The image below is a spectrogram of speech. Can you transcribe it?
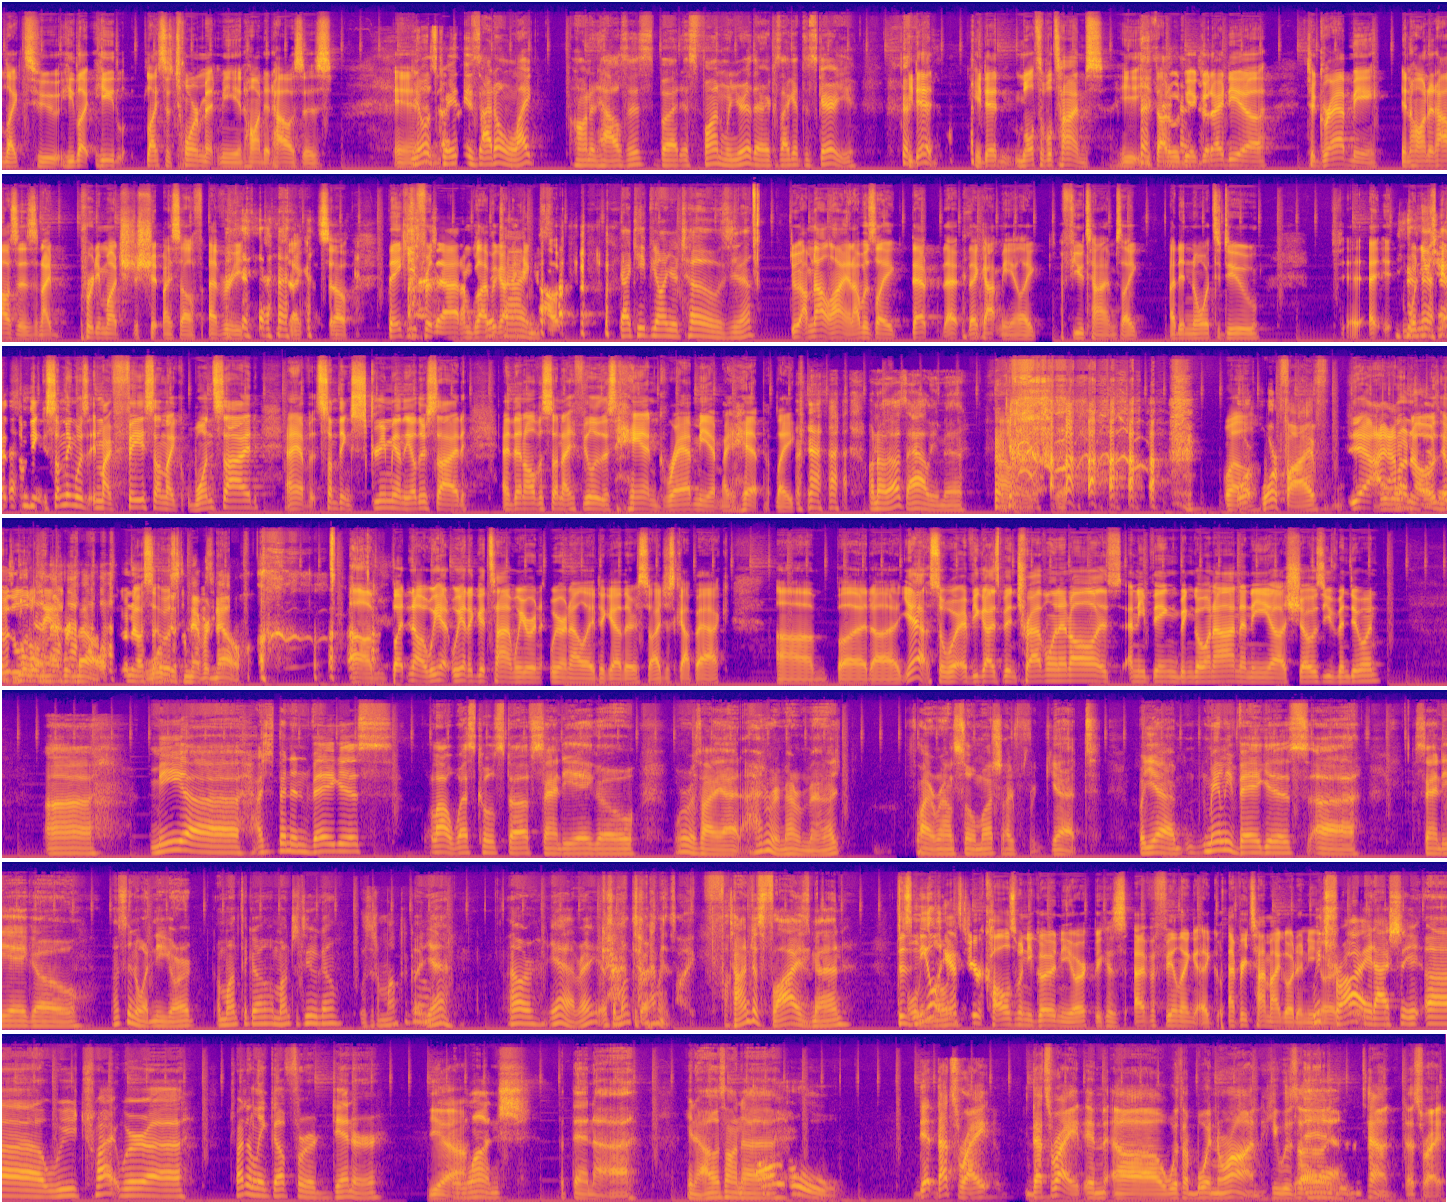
liked to he like he likes to torment me in haunted houses. And You know what's crazy is I don't like haunted houses, but it's fun when you're there because I get to scare you. he did. He did multiple times. He, he thought it would be a good idea to grab me in haunted houses, and I pretty much just shit myself every second. So thank you for that. I'm glad we got to hang times. out. Gotta keep you on your toes, you know? Dude, I'm not lying. I was like that. That that got me like a few times. Like I didn't know what to do. When you had something, something was in my face on like one side, and I have something screaming on the other side, and then all of a sudden I feel this hand grab me at my hip. Like, oh no, that was ali man. oh, well, or, or five. yeah, I, I don't know. It was, it was a little We'll never know. I. So it we'll was just never know. um, but no, we had we had a good time. We were in, we were in LA together, so I just got back. Um, but uh, yeah, so have you guys been traveling at all? Has anything been going on? Any uh, shows you've been doing? Uh, me, uh, I just been in Vegas, a lot of West Coast stuff, San Diego. Where was I at? I don't remember, man. I fly around so much, I forget. But yeah, mainly Vegas, uh, San Diego. I was in what New York a month ago, a month or two ago. Was it a month ago? But yeah, or yeah, right. It was a month ago. Time is like. Time just flies, man. Does Holy Neil moly. answer your calls when you go to New York? Because I have a feeling like, every time I go to New We York, we tried actually. Uh, we tried. We're uh trying to link up for dinner or yeah. lunch, but then uh, you know, I was on a. Oh, that, that's right. That's right. And uh, with our boy Naran, he was, uh, Yeah. he was in town. That's right.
